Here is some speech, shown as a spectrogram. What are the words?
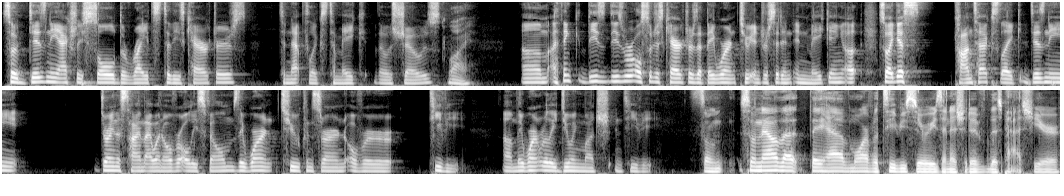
So Disney actually sold the rights to these characters to Netflix to make those shows. Why? Um, I think these these were also just characters that they weren't too interested in in making. Uh, so I guess context like Disney during this time that I went over all these films, they weren't too concerned over TV. Um, they weren't really doing much in TV. So so now that they have more of a TV series initiative this past year,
